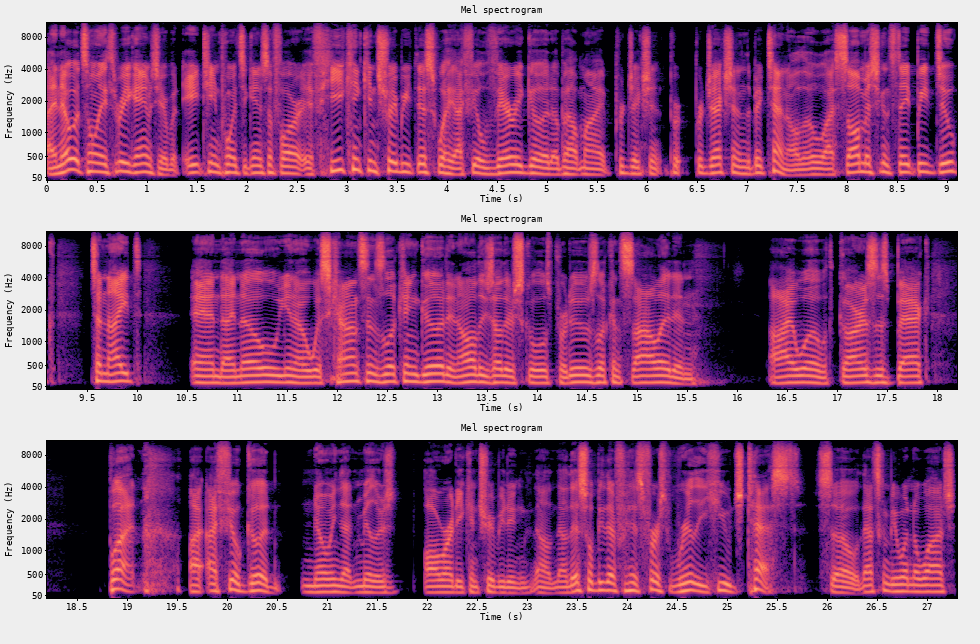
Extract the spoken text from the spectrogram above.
I know it's only three games here, but 18 points a game so far. If he can contribute this way, I feel very good about my projection pr- projection in the Big Ten. Although I saw Michigan State beat Duke tonight, and I know you know Wisconsin's looking good, and all these other schools, Purdue's looking solid, and Iowa with Garza's back. But I, I feel good knowing that Miller's already contributing. Now, now this will be there for his first really huge test, so that's gonna be one to watch.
